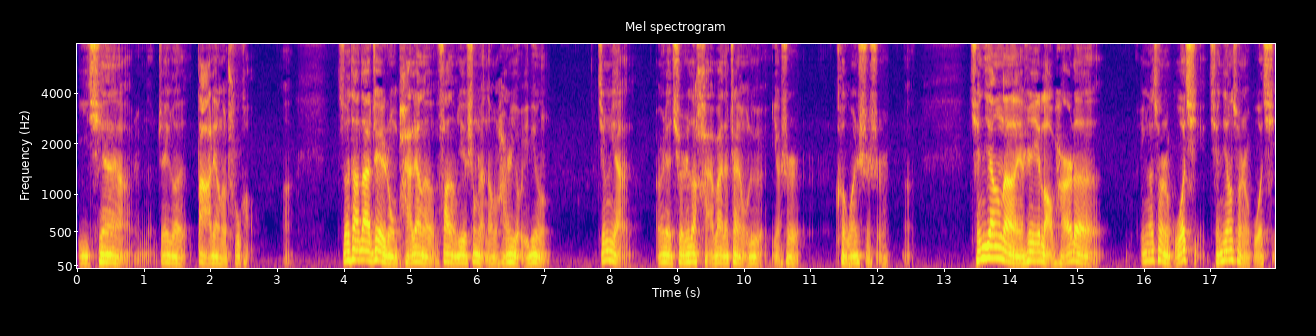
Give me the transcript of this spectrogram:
一千啊什么的，这个大量的出口啊，所以它在这种排量的发动机生产当中还是有一定经验的，而且确实在海外的占有率也是客观事实啊。钱江呢也是一老牌的，应该算是国企，钱江算是国企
